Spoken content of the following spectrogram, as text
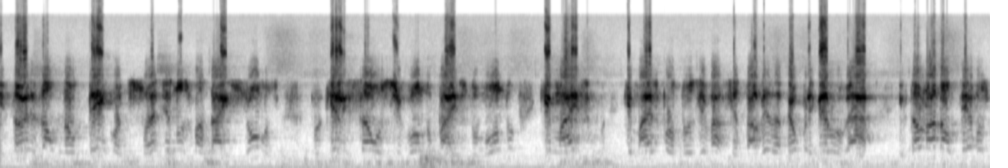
Então eles não, não têm condições de nos mandar insumos, porque eles são o segundo país do mundo que mais, que mais produzem vacina, talvez até o primeiro lugar. Então nós não temos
